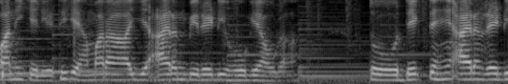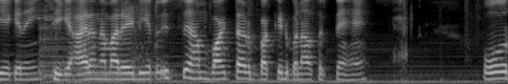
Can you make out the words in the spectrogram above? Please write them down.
पानी के लिए, ठीक है? हमारा ये आयरन भी रेडी हो गया होगा। तो देखते हैं आयरन रेडी है कि नहीं। ठीक है आयरन हमारा रेडी है तो इससे हम वाटर बकेट बना सकते हैं। और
